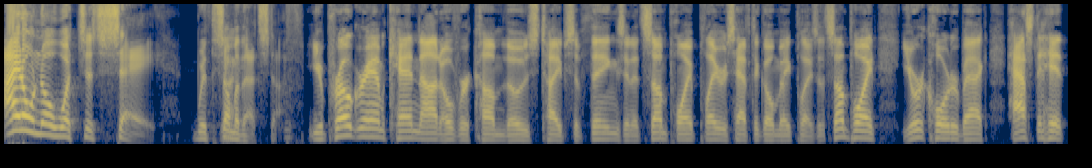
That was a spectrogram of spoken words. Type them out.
I don't know what to say with some of that stuff. Your program cannot overcome those types of things, and at some point, players have to go make plays. At some point, your quarterback has to hit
